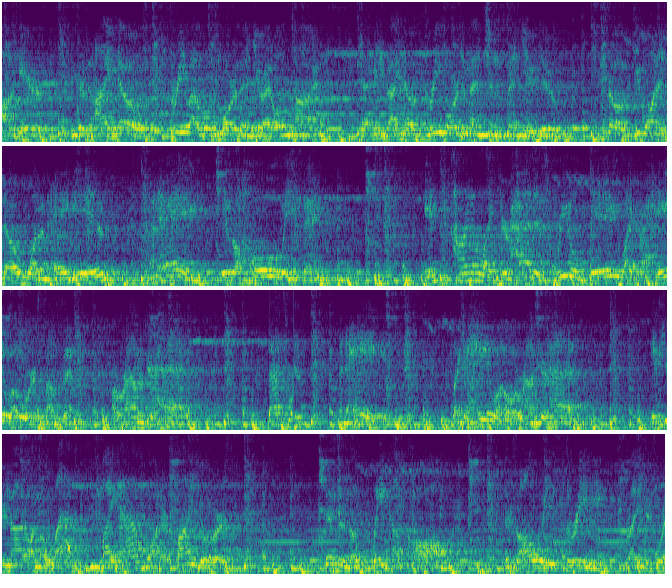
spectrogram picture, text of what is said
here because I know three levels more than you at all times. That means I know three more dimensions than you do. So do you want to know what an egg is? An egg is a holy thing. It's kind of like your head is real big, like a halo or something around your head. That's what is an egg, like a halo around your head. Not on the left, you might have one or find yours. This is a wake up call. There's always three right before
